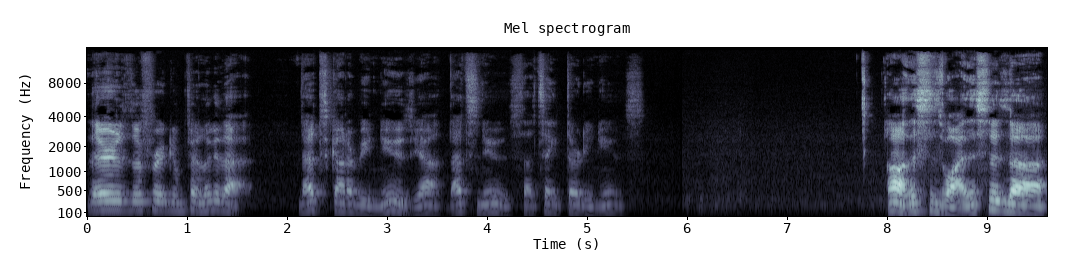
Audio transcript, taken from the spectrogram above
There's the freaking pin. Look at that. That's got to be news. Yeah, that's news. That's 8:30 news. Oh, this is why. This is uh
